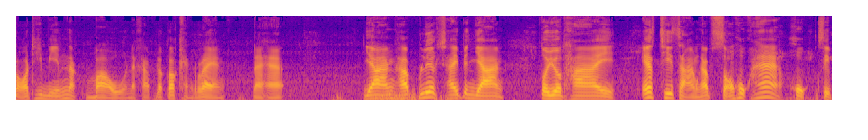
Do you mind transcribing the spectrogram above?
ล้อที่มีน้ำหนักเบานะครับ แล้วก็แข็งแรงนะฮะ ยางครับเลือกใช้เป็นยางโตโยไทย ST3 ครับ 265 60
